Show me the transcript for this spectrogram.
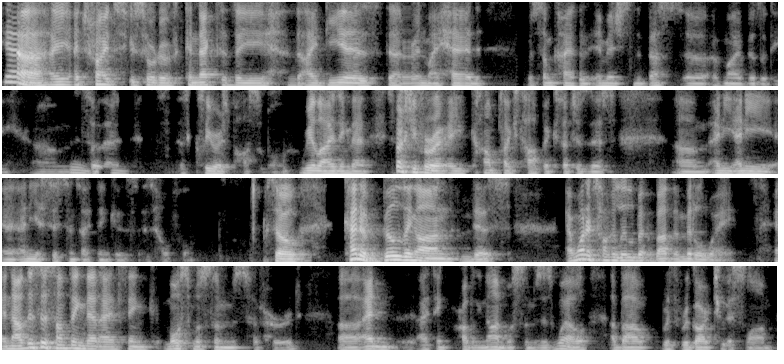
Yeah, I, I tried to sort of connect the the ideas that are in my head with some kind of image to the best uh, of my ability, um, mm-hmm. so that it's as clear as possible. Realizing that, especially for a, a complex topic such as this, um, any any any assistance I think is is helpful. So, kind of building on this, I want to talk a little bit about the middle way. And now this is something that I think most Muslims have heard, uh, and I think probably non-Muslims as well, about with regard to Islam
